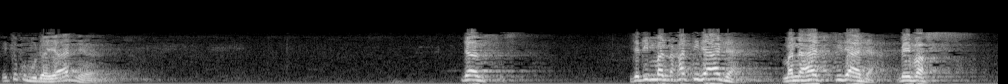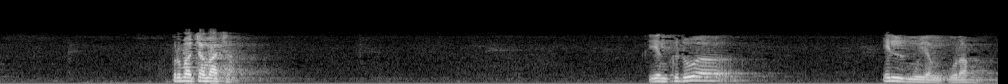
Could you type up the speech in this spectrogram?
Itu kebudayaannya. Dan jadi manhaj tidak ada. Manhaj tidak ada. Bebas. Bermacam-macam. Yang kedua ilmu yang kurang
